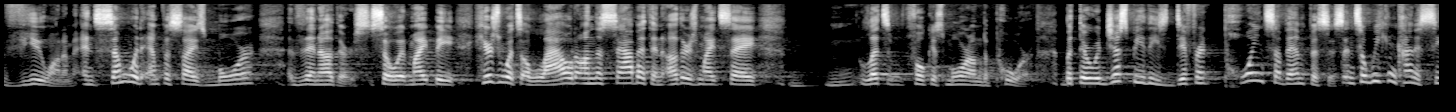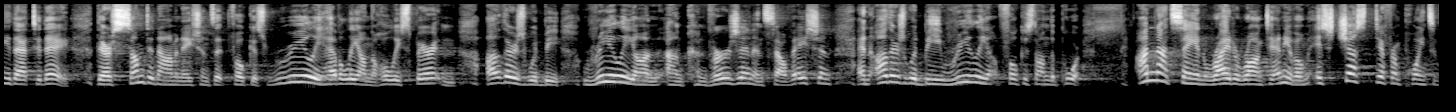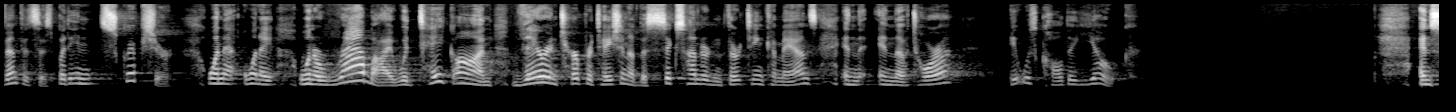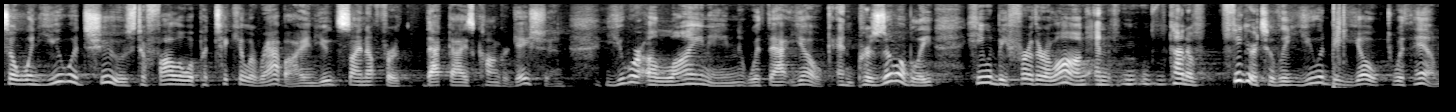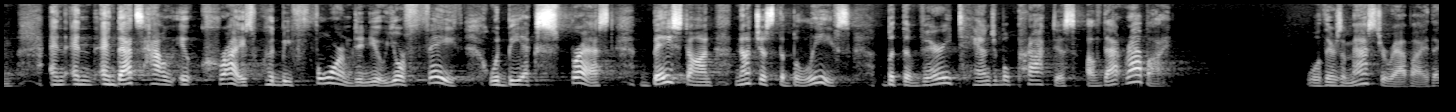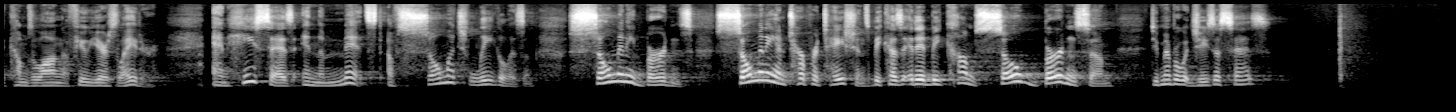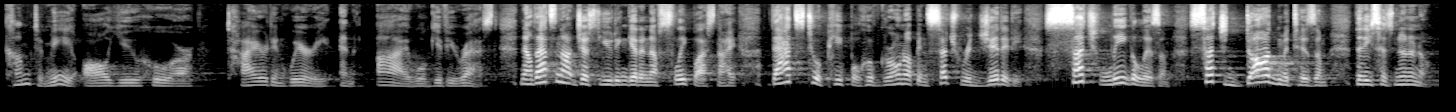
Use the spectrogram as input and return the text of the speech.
view on them. And some would emphasize more than others. So it might be here's what's allowed on the Sabbath, and others might say, let's focus more on the poor. But there would just be these different points of emphasis. And so we can kind of see that today. There are some denominations that focus really heavily on the Holy Spirit, and others would be really on, on conversion and salvation, and others would be really focused on the poor. I'm not saying right or wrong to any of them, it's just different points of emphasis. But in Scripture, when a, when, a, when a rabbi would take on their interpretation of the 613 commands in the, in the Torah, it was called a yoke. And so when you would choose to follow a particular rabbi and you'd sign up for that guy's congregation, you were aligning with that yoke. And presumably, he would be further along, and kind of figuratively, you would be yoked with him. And, and, and that's how it, Christ could be formed in you. Your faith would be expressed based on not just the beliefs, but the very tangible practice of that rabbi. Well, there's a master rabbi that comes along a few years later. And he says, in the midst of so much legalism, so many burdens, so many interpretations, because it had become so burdensome, do you remember what Jesus says? Come to me, all you who are tired and weary, and I will give you rest. Now, that's not just you didn't get enough sleep last night. That's to a people who've grown up in such rigidity, such legalism, such dogmatism that he says, No, no, no.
